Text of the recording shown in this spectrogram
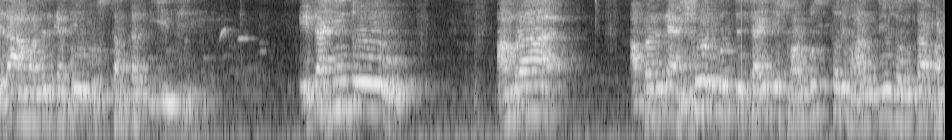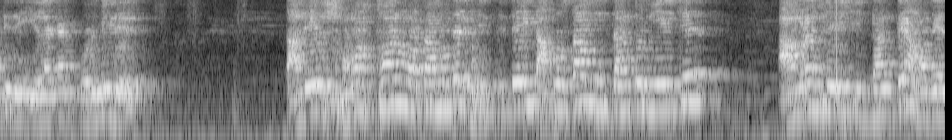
এরা আমাদের কাছে প্রস্তাবটা দিয়েছে। এটা কিন্তু আমরা আপনাদেরকে অ্যাসিওর করতে চাই যে সর্বস্তরে ভারতীয় জনতা পার্টির এই এলাকার কর্মীদের, তাদের সমর্থন মতামতের ভিত্তিতেই তাপসদাও সিদ্ধান্ত নিয়েছে। আমরা সেই সিদ্ধান্তে আমাদের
